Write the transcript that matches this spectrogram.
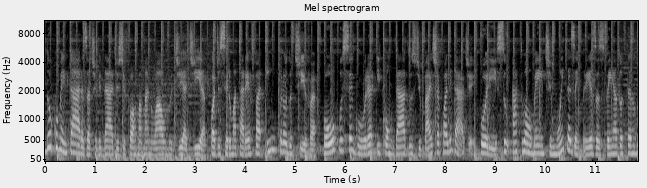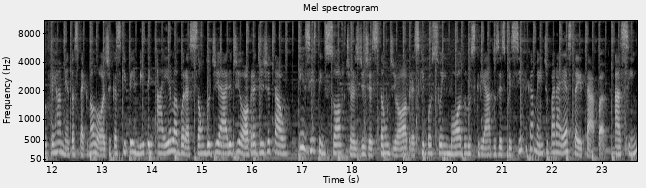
Documentar as atividades de forma manual no dia a dia pode ser uma tarefa improdutiva, pouco segura e com dados de baixa qualidade. Por isso, atualmente muitas empresas vêm adotando ferramentas tecnológicas que permitem a elaboração do diário de obra digital. Existem softwares de gestão de obras que possuem módulos criados especificamente para esta etapa. Assim,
